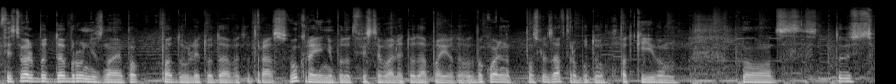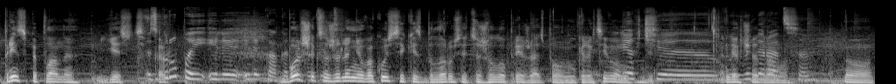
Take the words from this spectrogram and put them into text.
фестиваль «Быть добру», не знаю, попаду ли туда в этот раз. В Украине будут фестивали, туда поеду. Вот буквально послезавтра буду под Киевом. Ну, Вот. То есть, в принципе, планы есть. С Как- группой или, или как? Больше, к сожалению, в акустике из Беларуси тяжело приезжать полным коллективом. Легче, Легче выбираться. Вот.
